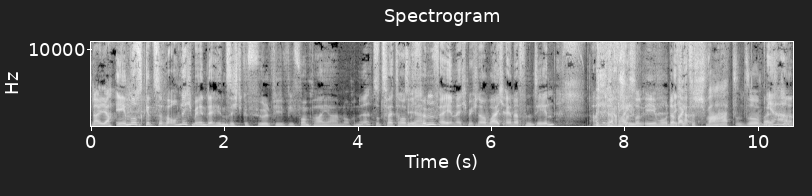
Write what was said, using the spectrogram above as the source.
naja. Emos gibt's aber auch nicht mehr in der Hinsicht gefühlt, wie, wie vor ein paar Jahren noch, ne? So 2005 erinnere ich mich noch, war ich einer von denen. Aber ich Da hab war schon ich so ein Emo, da ich war ich so schwarz und so, weißt Ja,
